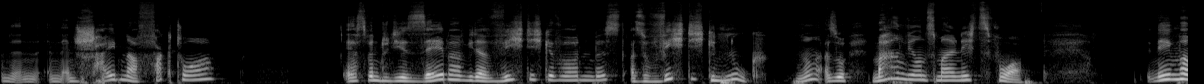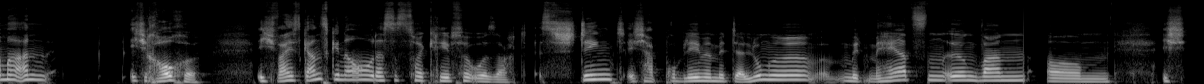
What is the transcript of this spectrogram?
ein, ein entscheidender Faktor. Erst wenn du dir selber wieder wichtig geworden bist, also wichtig genug, ne? also machen wir uns mal nichts vor nehmen wir mal an, ich rauche. Ich weiß ganz genau, dass das Zeug Krebs verursacht. Es stinkt, ich habe Probleme mit der Lunge, mit dem Herzen irgendwann. Ähm, ich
